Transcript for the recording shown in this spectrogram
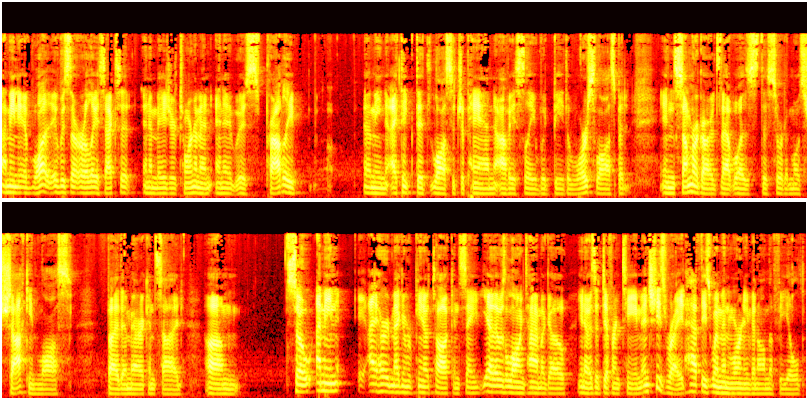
I mean, it was it was the earliest exit in a major tournament, and it was probably I mean, I think the loss to Japan obviously would be the worst loss, but in some regards, that was the sort of most shocking loss by the American side. Um, so, I mean, I heard Megan Rapinoe talk and say, yeah, that was a long time ago. You know, it was a different team. And she's right. Half these women weren't even on the field.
